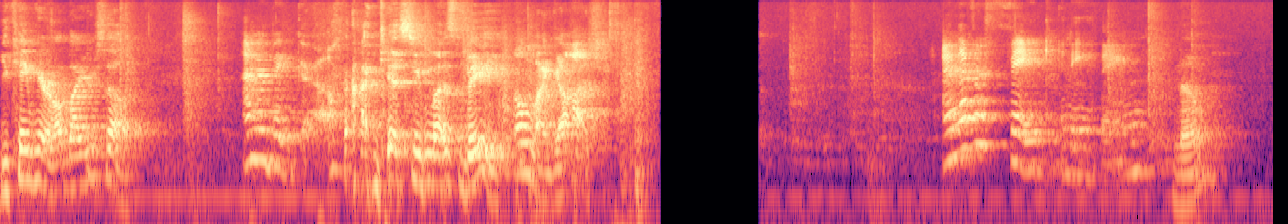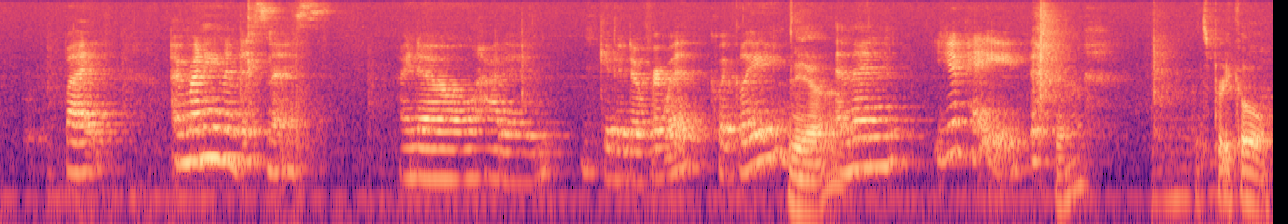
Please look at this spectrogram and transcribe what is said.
you came here all by yourself. I'm a big girl. I guess you must be. Oh my gosh. I never fake anything, No? but I'm running a business. I know how to over with quickly, Yeah. and then you get paid. Yeah. That's pretty cool.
